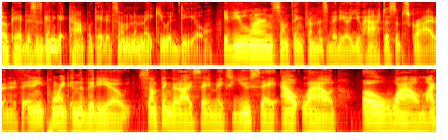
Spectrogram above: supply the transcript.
okay, this is to get complicated, so I'm to make you a deal. If you learn something from this video, you have to subscribe. And if at any point in the video, something that I say makes you say out loud, oh wow, my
